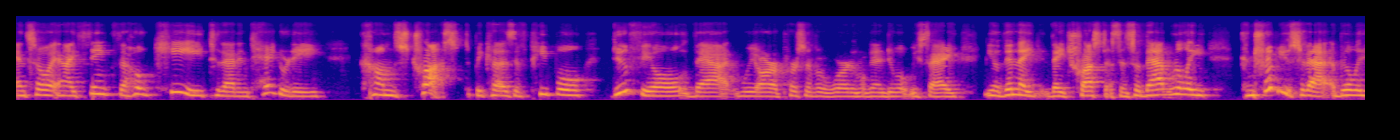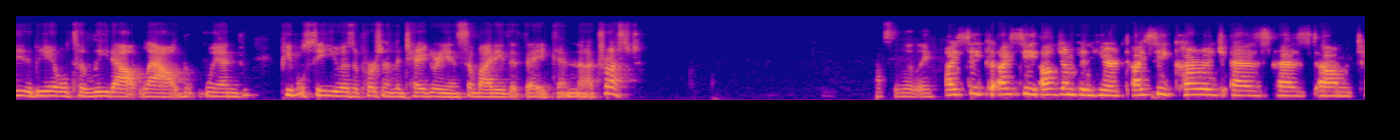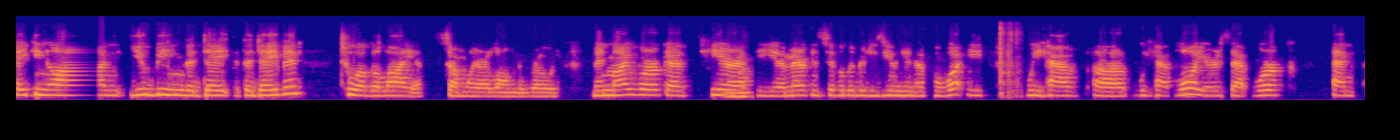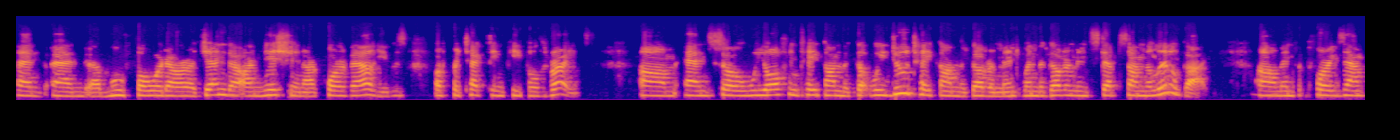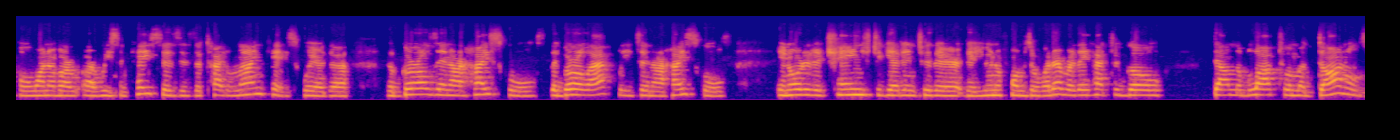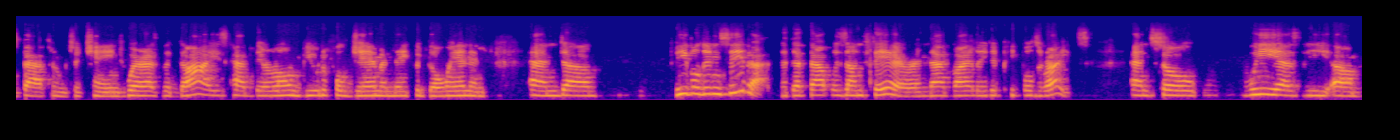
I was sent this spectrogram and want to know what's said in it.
And so, and I think the whole key to that integrity comes trust because if people do feel that we are a person of a word and we're going to do what we say you know then they they trust us. And so that really contributes to that ability to be able to lead out loud when people see you as a person of integrity and somebody that they can uh, trust. Absolutely. I see i see i'll jump in here. I see courage as as um, taking on you being the day the david to a goliath somewhere along the road in my work at here mm-hmm. at the american civil liberties union of hawaii we have uh, we have lawyers that work and and and uh, move forward our agenda our mission our core values of protecting people's rights um, and so we often take on the, we do take on the government when the government steps on the little guy. Um, and for example, one of our, our, recent cases is the Title IX case where the, the girls in our high schools, the girl athletes in our high schools, in order to change to get into their, their uniforms or whatever, they had to go down the block to a McDonald's bathroom to change, whereas the guys had their own beautiful gym and they could go in and, and uh, people didn't see that, that that was unfair and that violated people's rights. And so we as the, um,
